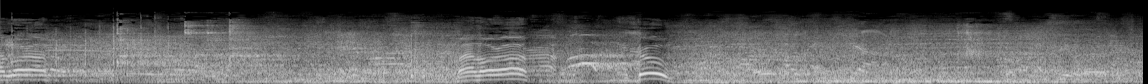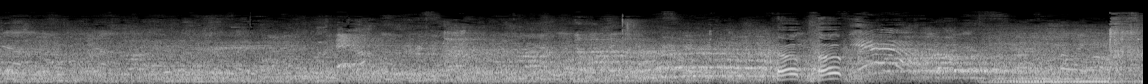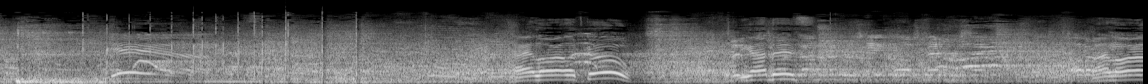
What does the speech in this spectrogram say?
Right, Lora. Right, Lora. Let's go. Up, up. Yeah. Yeah. All right, Lora, let's go. You got this. Bye, Lora.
